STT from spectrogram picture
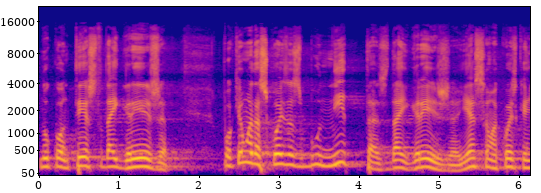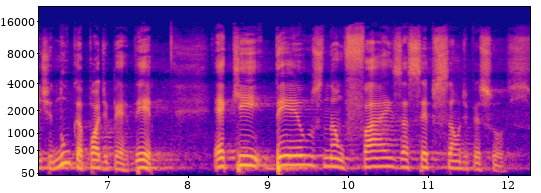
no contexto da igreja, porque uma das coisas bonitas da igreja, e essa é uma coisa que a gente nunca pode perder, é que Deus não faz acepção de pessoas.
